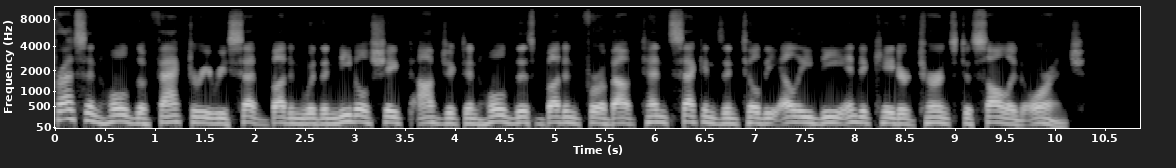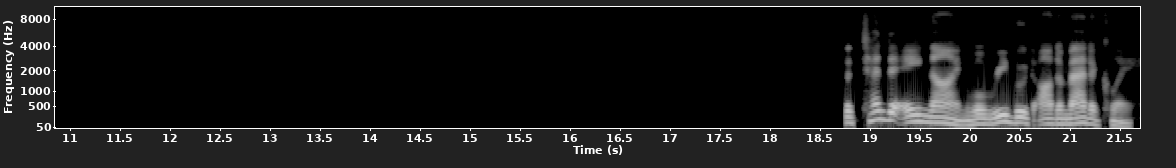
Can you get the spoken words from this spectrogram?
Press and hold the factory reset button with a needle-shaped object and hold this button for about 10 seconds until the LED indicator turns to solid orange. The Tenda A9 will reboot automatically.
